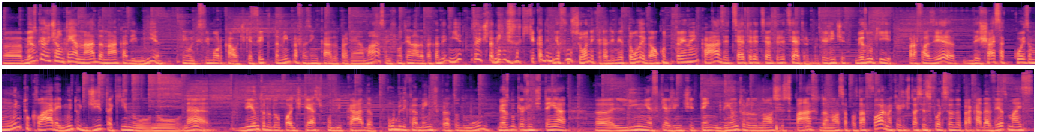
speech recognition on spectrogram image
Uh, mesmo que a gente não tenha nada na academia, tem o Extreme Workout, que é feito também para fazer em casa para ganhar massa, a gente não tem nada para academia, mas a gente também diz aqui que a academia funciona, que a academia é tão legal quanto treinar em casa, etc, etc, etc. Porque a gente, mesmo que para fazer, deixar essa coisa muito clara e muito dita aqui no, no né, dentro do podcast publicada publicamente para todo mundo, mesmo que a gente tenha uh, linhas que a gente tem dentro do nosso espaço, da nossa plataforma, que a gente está se esforçando para cada vez mais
